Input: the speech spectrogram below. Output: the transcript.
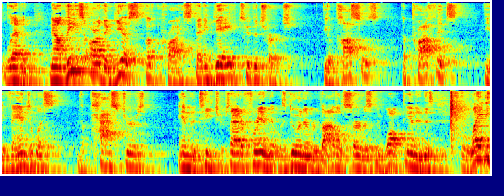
11. Now these are the gifts of Christ that he gave to the church. The apostles, the prophets, the evangelists, the pastors, and the teachers. I had a friend that was doing a revival service and walked in and this lady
